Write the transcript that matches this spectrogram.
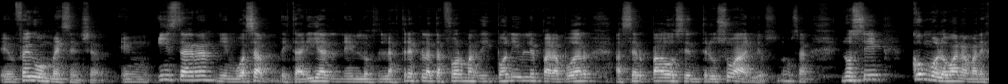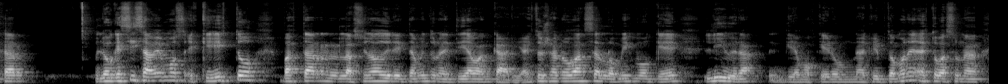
en Facebook Messenger, en Instagram y en WhatsApp. Estarían en las tres plataformas disponibles para poder hacer pagos entre usuarios. ¿no? O sea, no sé cómo lo van a manejar lo que sí sabemos es que esto va a estar relacionado directamente a una entidad bancaria. Esto ya no va a ser lo mismo que Libra, digamos que era una criptomoneda. Esto va a ser una,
